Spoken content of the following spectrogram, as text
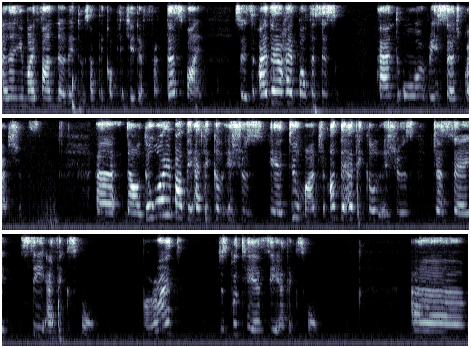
And then you might find, no, they do something completely different. That's fine. So it's either a hypothesis and or research questions. Uh, now, don't worry about the ethical issues here too much. On the ethical issues, just say see ethics form. All right? Just put here see ethics form. Um,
